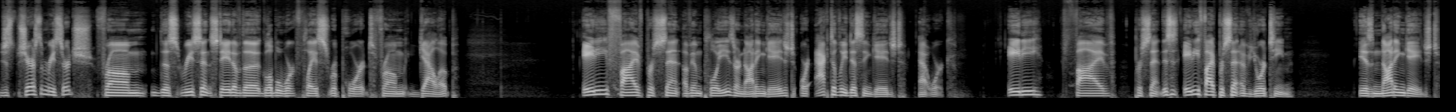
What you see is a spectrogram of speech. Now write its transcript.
just share some research from this recent state of the global workplace report from Gallup. 85% of employees are not engaged or actively disengaged at work. 85%. This is 85% of your team is not engaged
